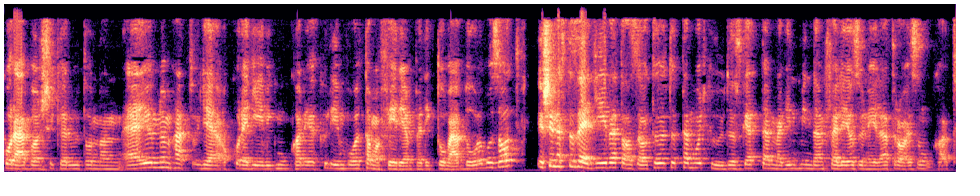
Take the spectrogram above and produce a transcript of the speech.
korábban sikerült onnan eljönnöm, hát ugye akkor egy évig munkanélkülén voltam, a férjem pedig tovább dolgozott, és én ezt az egy évet azzal töltöttem, hogy küldözgettem megint mindenfelé az önéletrajzunkat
